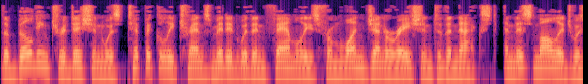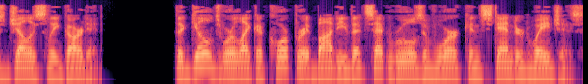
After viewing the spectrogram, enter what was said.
The building tradition was typically transmitted within families from one generation to the next, and this knowledge was jealously guarded. The guilds were like a corporate body that set rules of work and standard wages.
